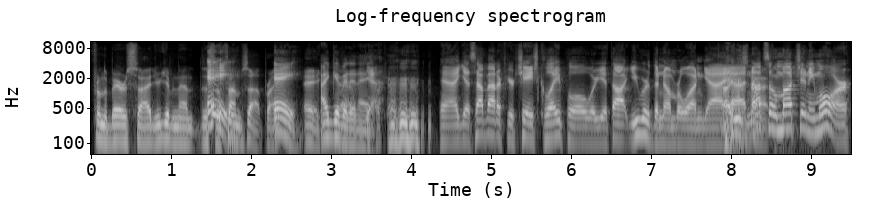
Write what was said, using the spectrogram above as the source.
from the Bears side? You're giving them this A. a thumbs up, right? A. I give it an A. Yeah. Yeah, I guess. How about if you're Chase Claypool, where you thought you were the number one guy? Oh, Uh, not not. so much anymore.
